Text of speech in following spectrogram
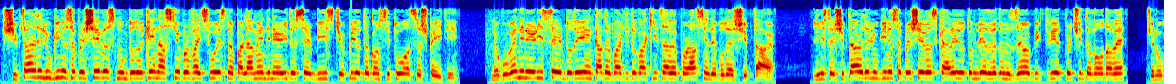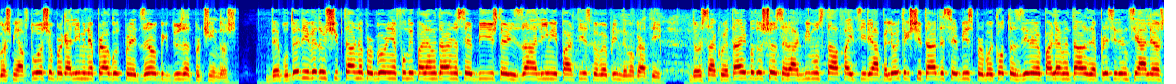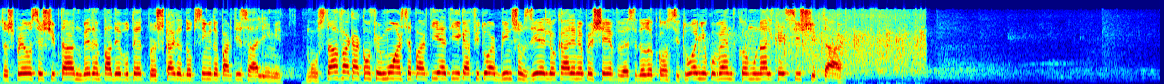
Shqiptarët e Luginës së Preshevës nuk do të kenë asnjë përfaqësues në Parlamentin e ri të Serbisë që pritet të konstituohet së shpejti. Në Kuvendin e ri serb do të jenë katër parti të pakicave por asnjë deputet shqiptar. Lista e shqiptarëve të Luginës së Preshevës ka arritur të mbledhë vetëm zero pikë tridhjetë përqind të votave, që nuk është mjaftueshëm për kalimin e pragut prej zero pikë dyzet përqindësh. Deputeti i vetëm shqiptar në përbërjen e fundit parlamentare në Serbi ishte Riza Halimi i Partisë për Veprim Demokratik, ndërsa kryetari i PDSH-së Ragmi Mustafa, i cili apeloi tek shqiptarët e Serbisë për bojkot të zgjedhjeve parlamentare dhe presidenciale është shprehur se shqiptarët mbetën pa deputet për shkak të dobësimit të partisë së Halimit. Mustafa ka konfirmuar se partia e tij ka fituar bindshëm zgjedhjet lokale në Preshevë dhe se do të konstituojë një kuvend komunal krejtësisht shqiptar.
